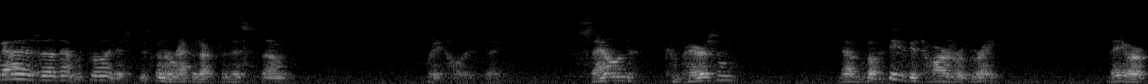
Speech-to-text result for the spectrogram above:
Guys, uh, that was going. This going to wrap it up for this. Um, what do you call this thing? Sound comparison. Now both these guitars are great. They are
